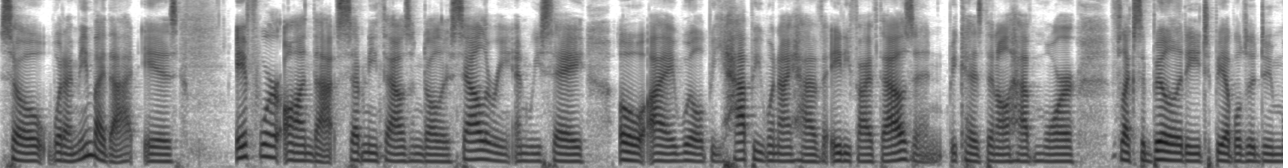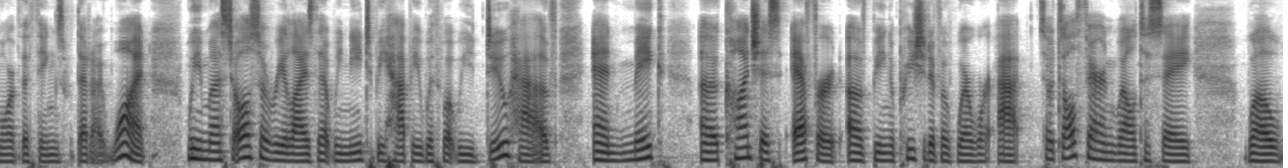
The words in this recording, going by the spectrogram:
So, what I mean by that is if we're on that $70,000 salary and we say, "Oh, I will be happy when I have 85,000 because then I'll have more flexibility to be able to do more of the things that I want." We must also realize that we need to be happy with what we do have and make a conscious effort of being appreciative of where we're at. So it's all fair and well to say, well,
